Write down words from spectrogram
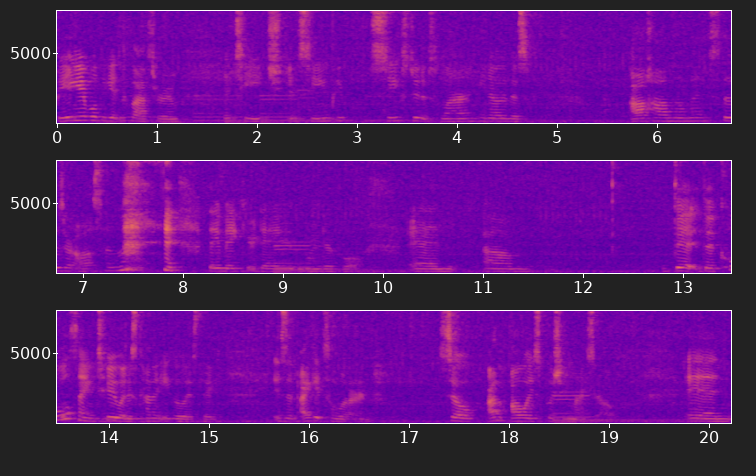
being able to get in the classroom and teach and seeing people, seeing students learn. You know, those aha moments, those are awesome. they make your day wonderful. And um, the, the cool thing too, and it's kind of egoistic, is that I get to learn. So I'm always pushing myself. And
